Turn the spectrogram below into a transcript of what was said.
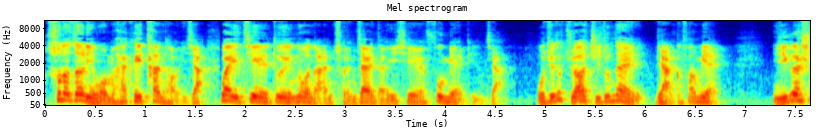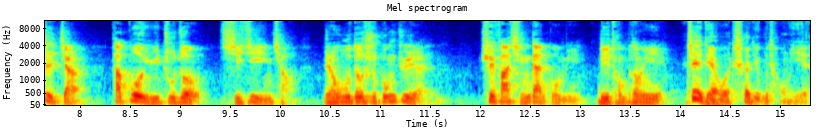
说到这里，我们还可以探讨一下外界对诺兰存在的一些负面评价。我觉得主要集中在两个方面，一个是讲他过于注重奇技淫巧，人物都是工具人，缺乏情感共鸣。你同不同意？这点我彻底不同意。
